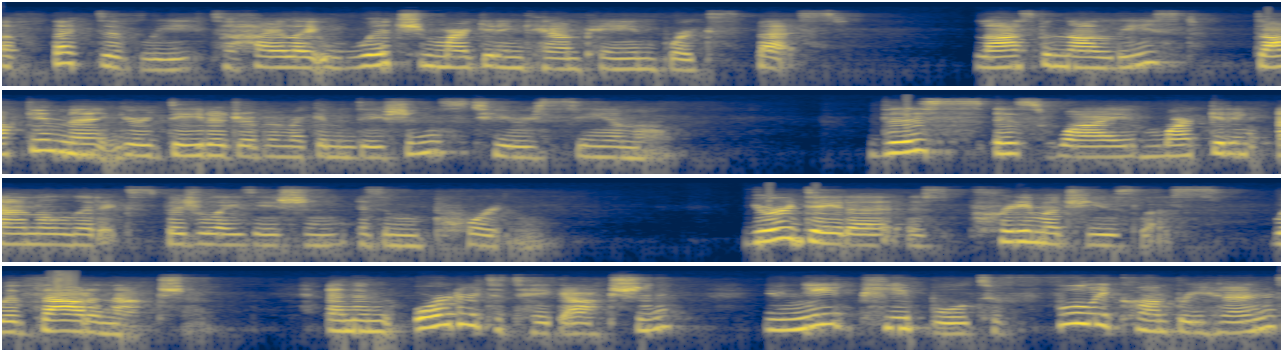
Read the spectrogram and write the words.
effectively to highlight which marketing campaign works best. Last but not least, document your data-driven recommendations to your CMO. This is why marketing analytics visualization is important. Your data is pretty much useless without an action. And in order to take action, you need people to fully comprehend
